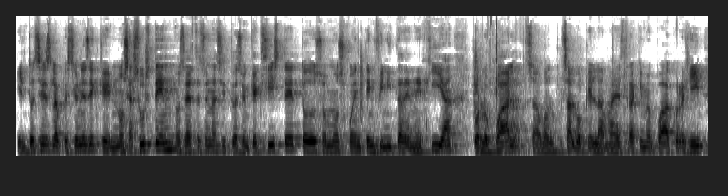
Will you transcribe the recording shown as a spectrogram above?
Entonces la cuestión es de que no se asusten, o sea, esta es una situación que existe, todos somos fuente infinita de energía, por lo cual, salvo, que la maestra aquí me pueda corregir,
